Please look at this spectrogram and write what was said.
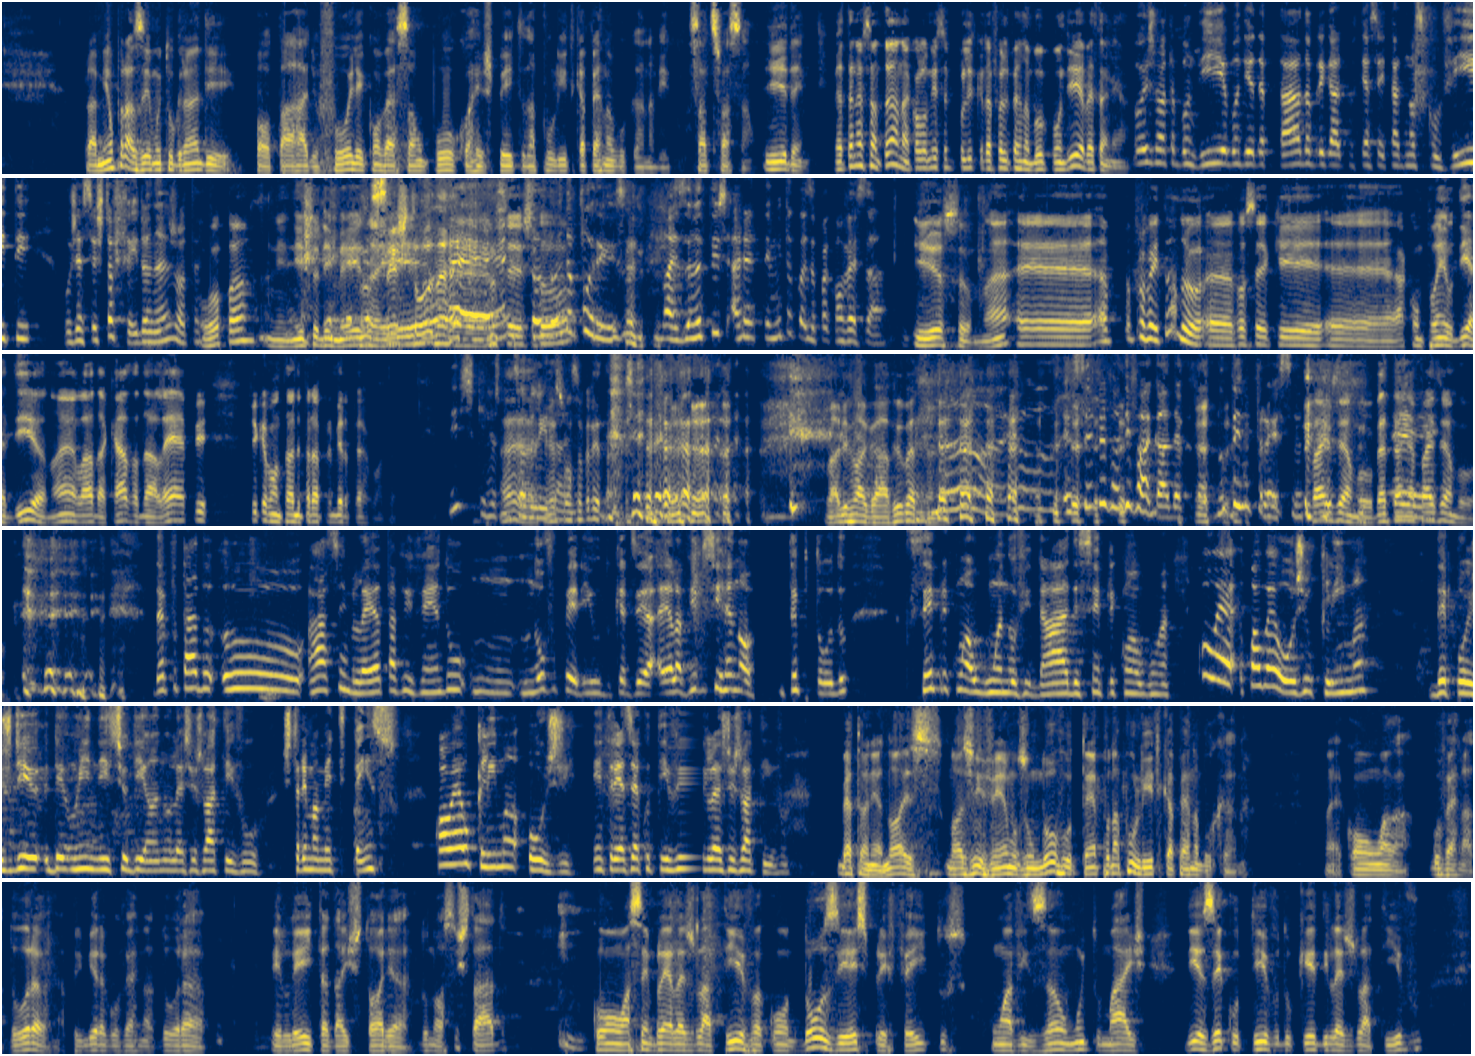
Para mim é um prazer muito grande voltar à Rádio Folha e conversar um pouco a respeito da política pernambucana, amigo. Satisfação. Idem. Betânia Santana, colunista de política da Folha de Pernambuco. Bom dia, Betânia. Oi, Jota, bom dia. Bom dia, deputado. Obrigado por ter aceitado nosso convite. Hoje é sexta-feira, né, Jota? Opa, início de mês aí. Sextou, né? É, sextou. tô doida por isso. Mas antes, a gente tem muita coisa para conversar. Isso, né? É, aproveitando é, você que é, acompanha o dia a dia, né, lá da casa da Alep, Fique à vontade para a primeira pergunta. Vixe, que responsabilidade. É, responsabilidade. Vai devagar, viu, Betânia? Não, eu, eu, sempre vou devagar, deputado. Não tenho pressa. Paz e amor. Betânia, é... paz e amor. Deputado, o, a Assembleia está vivendo um, um, novo período, quer dizer, ela vive se renovando o tempo todo, sempre com alguma novidade, sempre com alguma. Qual é, qual é hoje o clima depois de, de um início de ano legislativo extremamente tenso. Qual é o clima hoje entre executivo e legislativo? Betânia, nós, nós vivemos um novo tempo na política pernambucana, né, com a governadora, a primeira governadora eleita da história do nosso estado, com a Assembleia Legislativa, com 12 ex-prefeitos, com uma visão muito mais de executivo do que de legislativo,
